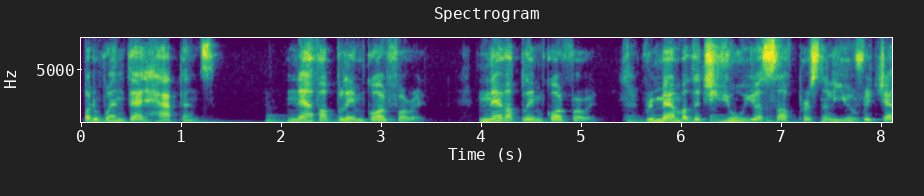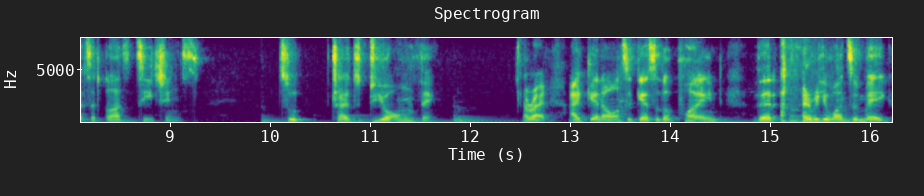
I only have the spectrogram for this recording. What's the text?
But when that happens, never blame God for it. Never blame God for it. Remember that you yourself personally, you've rejected God's teachings to try to do your own thing. All right, again, I want to get to the point that I really want to make.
